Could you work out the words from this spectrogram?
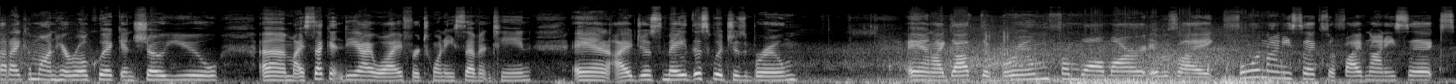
thought I'd come on here real quick and show you uh, my second DIY for 2017 and I just made this witch's broom. And I got the broom from Walmart. It was like $4.96 or $5.96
